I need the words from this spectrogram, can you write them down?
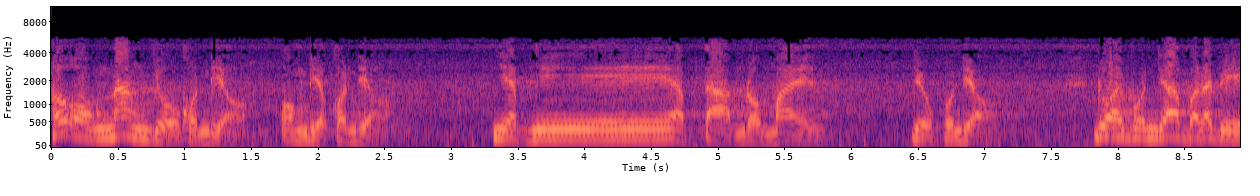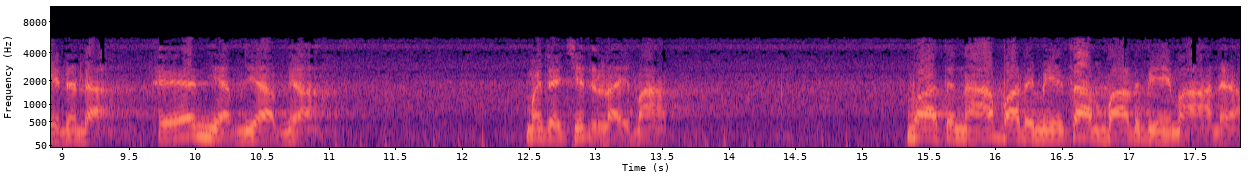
พระองค์นั่งอยู่คนเดียว องค์เดียวคนเดียว เงียบเงียบตามลมไม้อยู่คนเดียว ด้วยบุญญาบารมีนั่นแหละเห็นเงียบเงียบเนี่ย ไม่ได้คิดอะไรมาก วาตนาบารมีสร้างบารมีมาเนี่ย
